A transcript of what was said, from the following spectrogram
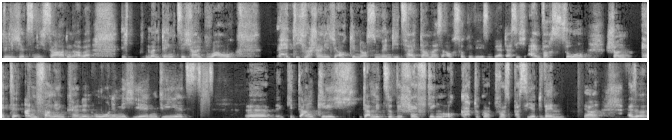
will ich jetzt nicht sagen, aber ich, man denkt sich halt, wow, hätte ich wahrscheinlich auch genossen, wenn die Zeit damals auch so gewesen wäre, dass ich einfach so schon hätte anfangen können, ohne mich irgendwie jetzt äh, gedanklich damit zu beschäftigen, oh Gott, oh Gott, was passiert, wenn? Ja, also.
